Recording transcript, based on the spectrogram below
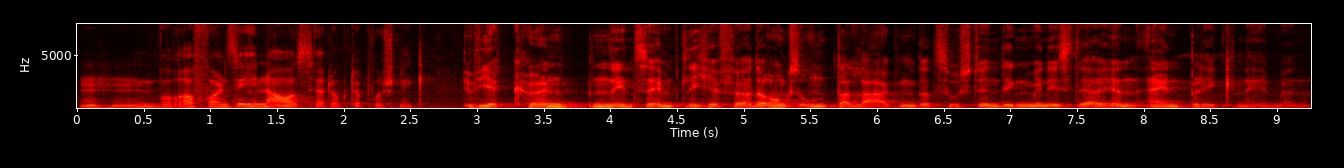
Mhm. Worauf wollen Sie hinaus, Herr Dr. Puschnik? Wir könnten in sämtliche Förderungsunterlagen der zuständigen Ministerien Einblick nehmen.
